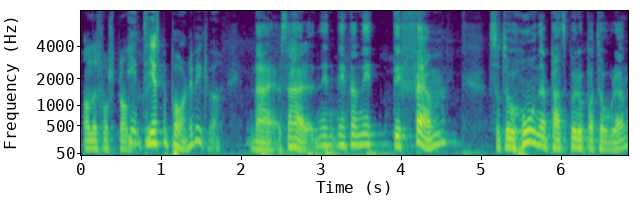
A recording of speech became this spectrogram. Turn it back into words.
Anders Forsbrand? inte Jesper Parnevik va? Nej, så här. 1995 så tog hon en plats på Europatouren.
